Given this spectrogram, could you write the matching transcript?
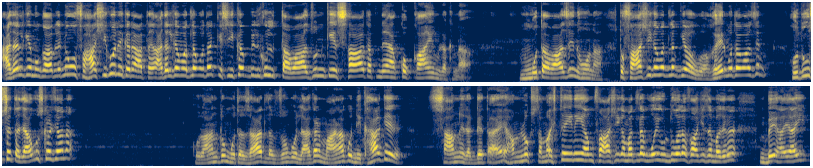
عدل کے مقابلے میں وہ فحاشی کو لے کر آتا ہے۔ عدل کا مطلب ہوتا ہے کسی کا بالکل توازن کے ساتھ اپنے آپ کو قائم رکھنا، متوازن ہونا۔ تو فحاشی کا مطلب کیا ہوا؟ غیر متوازن۔ حدود سے تجاوز کر جانا۔ قرآن تو متضاد لفظوں کو لا کر معنی کو نکھار کے سامنے رکھ دیتا ہے۔ ہم لوگ سمجھتے ہی نہیں، ہم فحاشی کا مطلب وہی اردو والا فحاشی سمجھ رہے ہیں۔ بے حیائی۔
